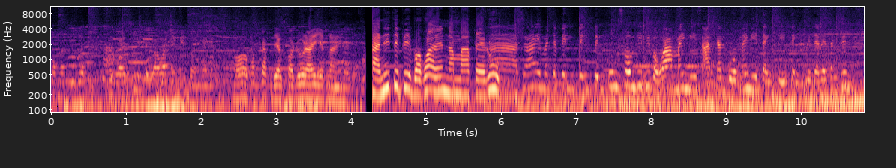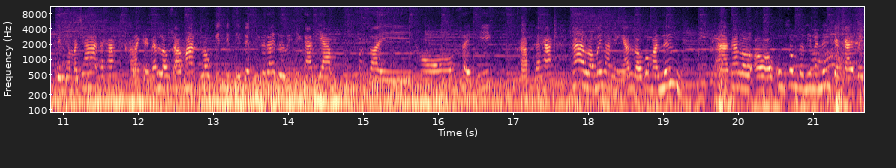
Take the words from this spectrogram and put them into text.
ปกติจะคืออาชีพแต่ละวันจะไม่เหมือนกันอ๋อครับครับเดี๋ยวขอดูรายละเอียดหน่อยอันนี้ที่พี่บอกว่านำมาแปรรูปอ่าใช่มันจะเป็นเป็นเป็นกุ้งส้มที่พี่บอกว่าไม่มีสารกันบูดไม่มีแต่งสีแต่งกลิ่นอะไรทั้งสิ้นเป็นธรรมชาตินะคะครับหลังจากนั้นเราสามารถเรากินดิบๆแบบนี้ก็ได้โดยวิธีการยำใส่หอมใส่พริกครับนะคะ ถ้าเราไม่ทำอย่างนั้นเราก็มานึ่งอ่าถ้าเราเอาเอากุ้งส้มตัวนี้มานึ่งจะกลายเป็น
